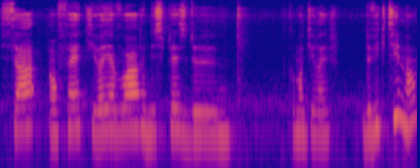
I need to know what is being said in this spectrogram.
Ça, en fait, il va y avoir une espèce de, comment dirais-je, de victime. Hein.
